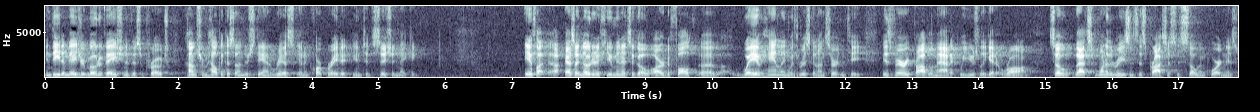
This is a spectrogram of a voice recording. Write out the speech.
Indeed, a major motivation of this approach comes from helping us understand risk and incorporate it into decision making. If, I, uh, as I noted a few minutes ago, our default uh, way of handling with risk and uncertainty is very problematic. We usually get it wrong. So that's one of the reasons this process is so important is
